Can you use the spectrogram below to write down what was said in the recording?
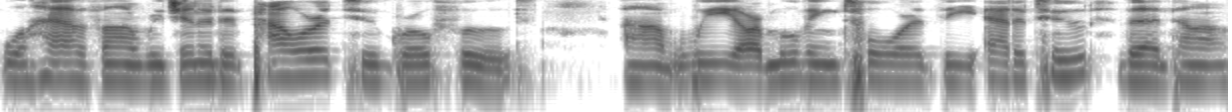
will have uh, regenerative power to grow foods. Um, we are moving toward the attitude that uh,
